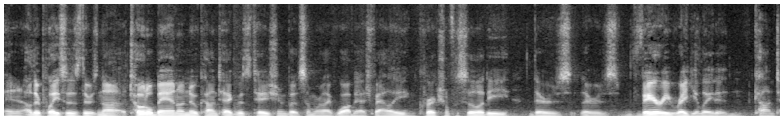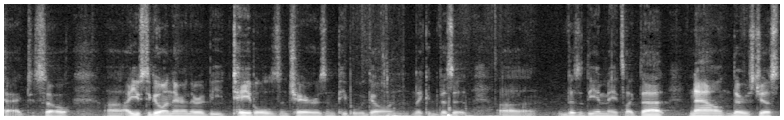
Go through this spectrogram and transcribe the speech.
in other places, there's not a total ban on no contact visitation, but somewhere like Wabash Valley Correctional Facility, there's there's very regulated contact. So uh, I used to go in there and there would be tables and chairs and people would go and they could visit uh, visit the inmates like that. Now there's just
